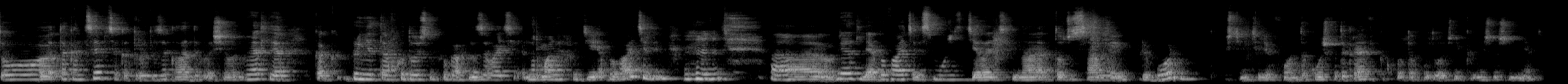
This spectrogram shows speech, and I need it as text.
то та концепция, которую ты закладываешь, вряд ли, как принято в художественных кругах называть нормальных людей обывателями, а, вряд ли обыватель сможет сделать на тот же самый прибор, допустим, телефон, такую же фотографию, как фотохудожник, конечно же, нет.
